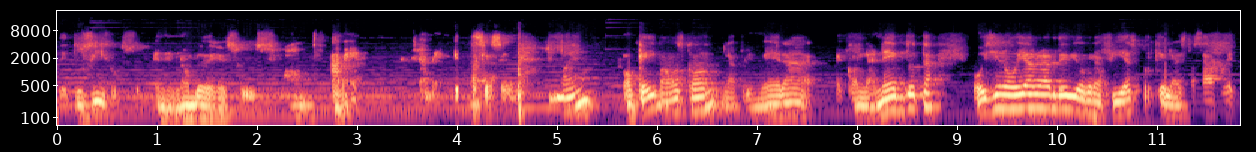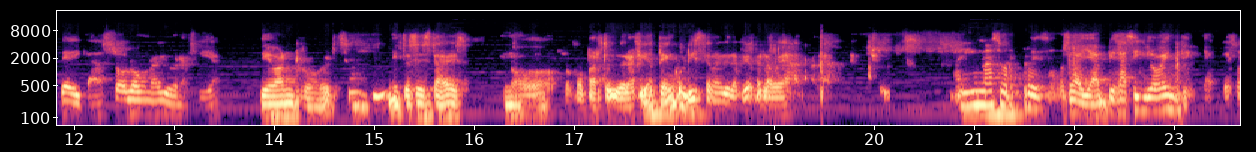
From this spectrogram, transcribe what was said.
de tus hijos, en el nombre de Jesús. Amén. Amén. Gracias, Señor. Bueno, Ok, vamos con la primera, con la anécdota. Hoy sí no voy a hablar de biografías porque la vez pasada fue dedicada solo a una biografía de Evan Roberts. Entonces esta vez no, no comparto biografía. Tengo lista una biografía, pero la voy a dejar hay más sorpresa. O sea, ya empieza siglo XX, ya empezó.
